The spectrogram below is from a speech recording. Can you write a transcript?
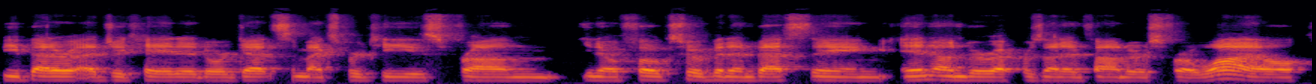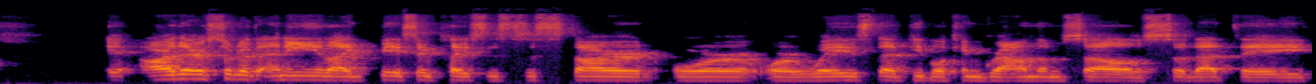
be better educated or get some expertise from, you know, folks who have been investing in underrepresented founders for a while, are there sort of any like basic places to start or or ways that people can ground themselves so that they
